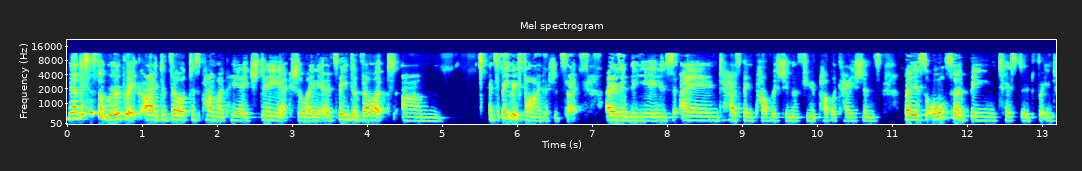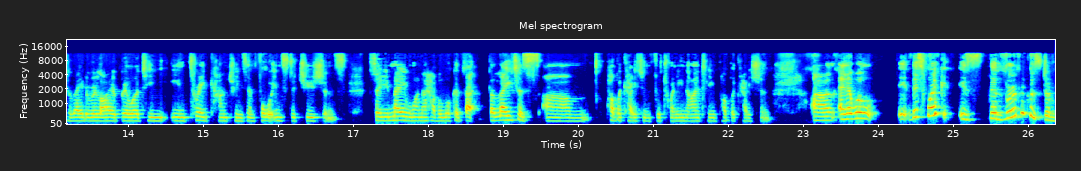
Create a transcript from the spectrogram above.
Now, this is the rubric I developed as part of my PhD, actually. It's been developed, um, it's been refined, I should say, over the years and has been published in a few publications, but it's also been tested for inter-rater reliability in three countries and four institutions. So you may want to have a look at that, the latest um, publication for 2019 publication. Um, and it will, it, this work is, the rubric was de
